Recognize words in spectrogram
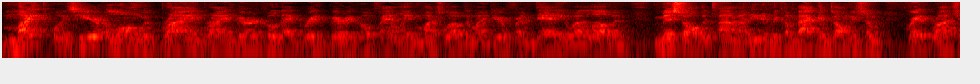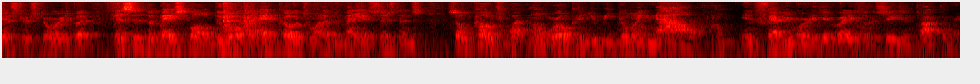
Mike was here along with Brian, Brian Varico, that great Varico family. Much love to my dear friend Danny, who I love and miss all the time. I need him to come back and tell me some great Rochester stories. But this is the baseball duo, the head coach, one of his many assistants. So, coach, what in the world can you be doing now in February to get ready for the season? Talk to me.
